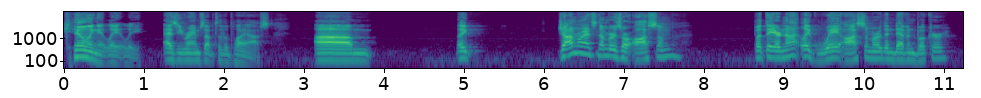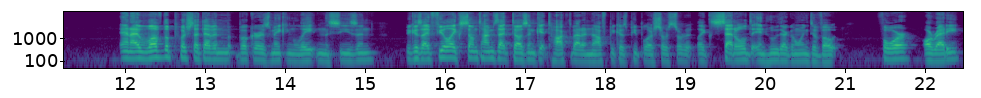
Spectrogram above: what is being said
killing it lately as he ramps up to the playoffs. Um, like Ja Morant's numbers are awesome, but they are not like way awesomer than Devin Booker. And I love the push that Devin Booker is making late in the season because I feel like sometimes that doesn't get talked about enough because people are sort of, sort of like settled in who they're going to vote for already.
